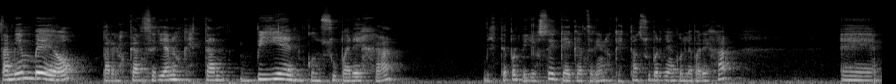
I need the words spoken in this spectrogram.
También veo, para los cancerianos que están bien con su pareja, ¿viste? Porque yo sé que hay cancerianos que están súper bien con la pareja, eh,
